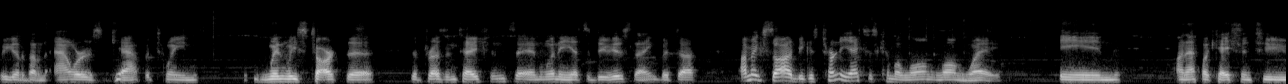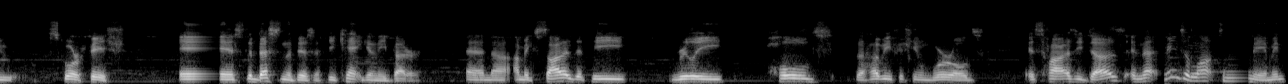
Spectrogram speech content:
We got about an hour's gap between when we start the the presentations and when he has to do his thing. But uh, I'm excited because Tourney X has come a long, long way in an application to score fish. It's the best in the business. You can't get any better. And uh, I'm excited that he really holds the Hobie fishing worlds as high as he does. And that means a lot to me. I mean,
